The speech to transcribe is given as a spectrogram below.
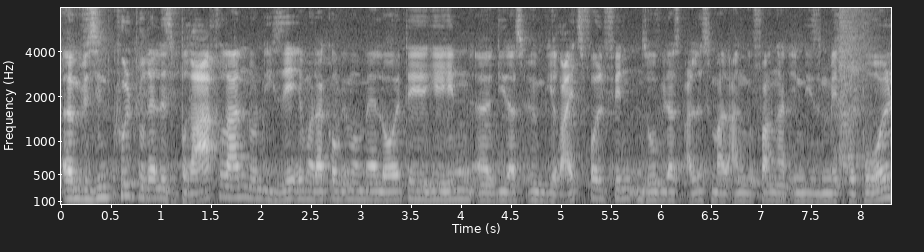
Ähm, wir sind kulturelles Brachland und ich sehe immer, da kommen immer mehr Leute hierhin, äh, die das irgendwie reizvoll finden, so wie das alles mal angefangen hat in diesen Metropolen.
